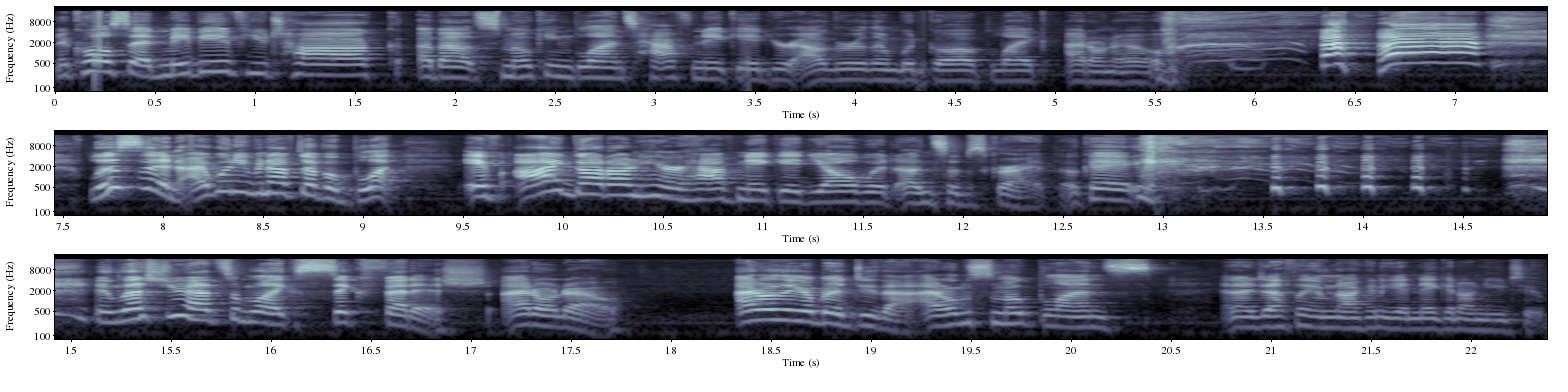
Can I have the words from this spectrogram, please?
Nicole said, maybe if you talk about smoking blunts half naked, your algorithm would go up like, I don't know. Listen, I wouldn't even have to have a blunt. If I got on here half naked, y'all would unsubscribe, okay? Unless you had some like sick fetish. I don't know. I don't think I'm going to do that. I don't smoke blunts, and I definitely am not going to get naked on YouTube.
